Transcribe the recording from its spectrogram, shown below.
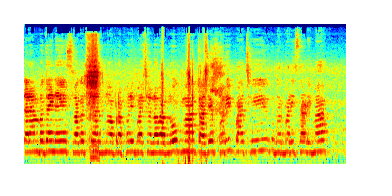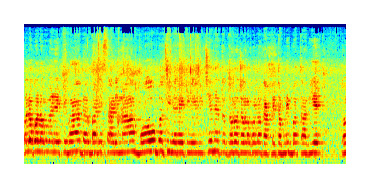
સીતારામ બધાને સ્વાગત છે આજનો આપણા ફરી પાછા નવા બ્લોગમાં તો આજે ફરી પાછી દરબારી સાડીમાં અલગ અલગ વેરાયટીમાં દરબારી સાડીમાં બહુ બધી વેરાયટી એવી છે ને તો દરરોજ અલગ અલગ આપણે તમને બતાવીએ. તો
